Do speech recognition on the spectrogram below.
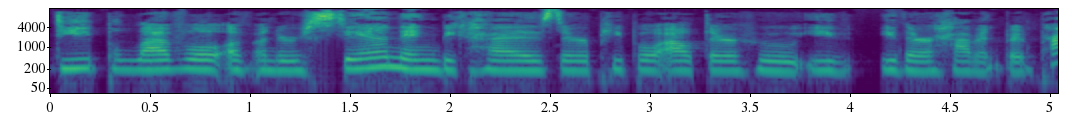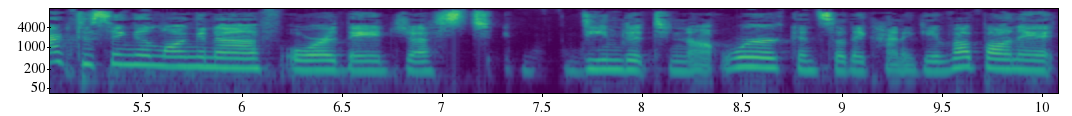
deep level of understanding because there are people out there who e- either haven't been practicing it long enough or they just deemed it to not work. And so they kind of gave up on it.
